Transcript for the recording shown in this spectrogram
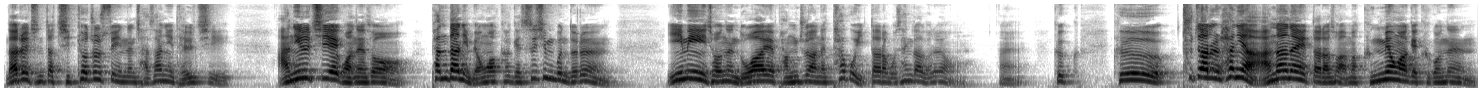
나를 진짜 지켜줄 수 있는 자산이 될지 아닐지에 관해서 판단이 명확하게 쓰신 분들은 이미 저는 노아의 방주 안에 타고 있다라고 생각을 해요. 예. 그, 그 투자를 하냐 안 하냐에 따라서 아마 극명하게 그거는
